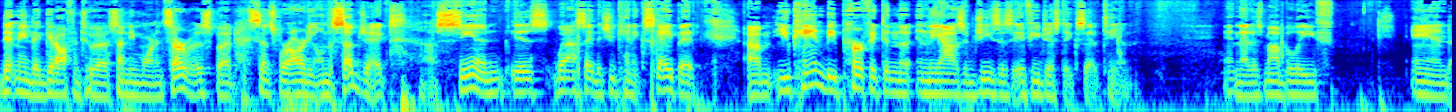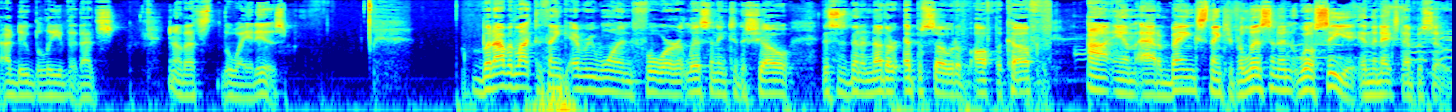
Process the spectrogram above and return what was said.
Didn't mean to get off into a Sunday morning service, but since we're already on the subject, uh, sin is when I say that you can't escape it. Um, you can be perfect in the in the eyes of Jesus if you just accept Him, and that is my belief, and I do believe that that's you know that's the way it is. But I would like to thank everyone for listening to the show. This has been another episode of Off the Cuff. I am Adam Banks. Thank you for listening. We'll see you in the next episode.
